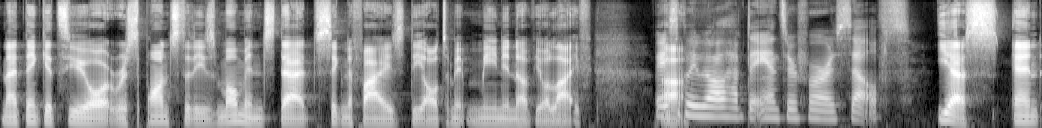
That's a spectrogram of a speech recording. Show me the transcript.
And I think it's your response to these moments that signifies the ultimate meaning of your life. Basically, we all have to answer for ourselves. Yes, and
